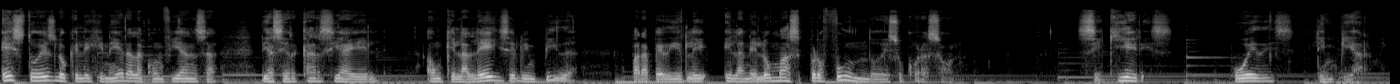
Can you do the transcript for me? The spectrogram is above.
Esto es lo que le genera la confianza de acercarse a Él, aunque la ley se lo impida, para pedirle el anhelo más profundo de su corazón. Si quieres, puedes limpiarme.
